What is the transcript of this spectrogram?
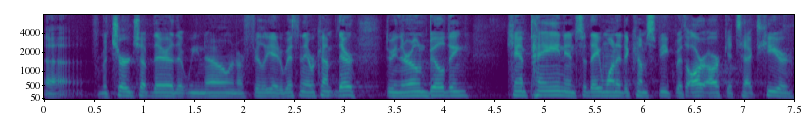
uh, from a church up there that we know and are affiliated with, and they were come, they're doing their own building campaign, and so they wanted to come speak with our architect here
